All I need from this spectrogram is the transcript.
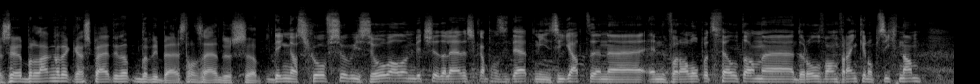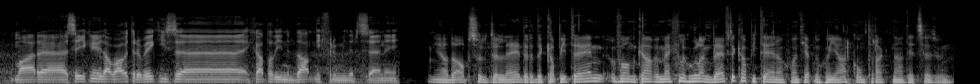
zeer belangrijk en spijtig dat hij er niet bij zal zijn. Dus, Ik denk dat Schoof sowieso wel een beetje de leiderscapaciteit in zich had en, en vooral op het veld dan de rol van Franken op zich nam. Maar zeker nu dat Wouter weg is, gaat dat inderdaad niet verminderd zijn. Hè. Ja, de absolute leider, de kapitein van KV Mechelen. Hoe lang blijft de kapitein nog? Want je hebt nog een jaar contract na dit seizoen.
